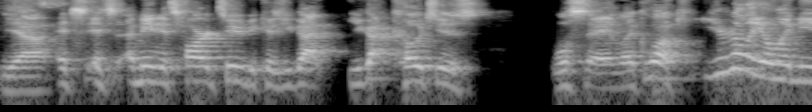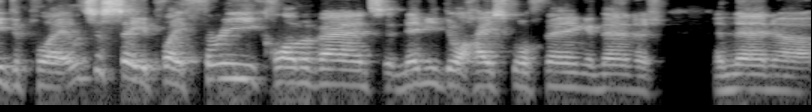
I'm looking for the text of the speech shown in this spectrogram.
Yeah, it's it's. I mean, it's hard too because you got you got coaches will say like, look, you really only need to play. Let's just say you play three club events and maybe you do a high school thing and then a, and then uh,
